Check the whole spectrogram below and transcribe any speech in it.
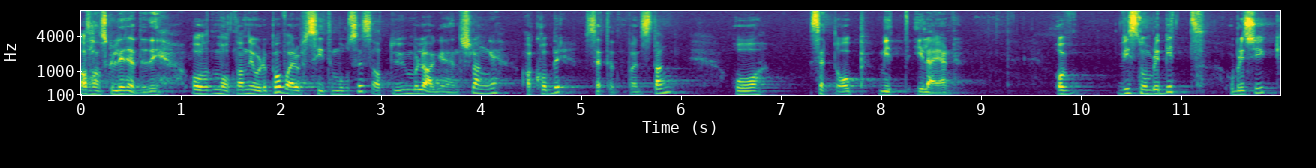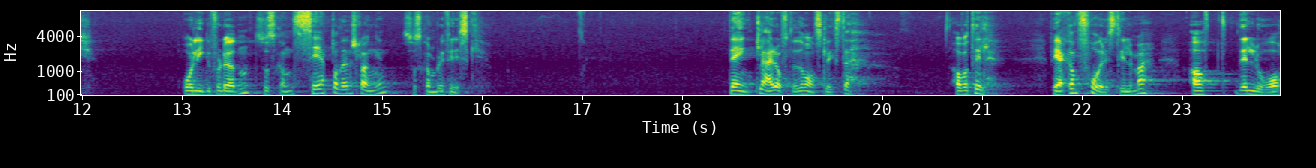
at han skulle redde dem. Og Måten han gjorde det på, var å si til Moses at du må lage en slange av kobber, sette den på en stang og sette opp midt i leiren. Og Hvis noen blir bitt og blir syk og ligger for døden, så skal han se på den slangen, så skal han bli frisk. Det enkle er ofte det vanskeligste. Av og til. For jeg kan forestille meg at det lå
